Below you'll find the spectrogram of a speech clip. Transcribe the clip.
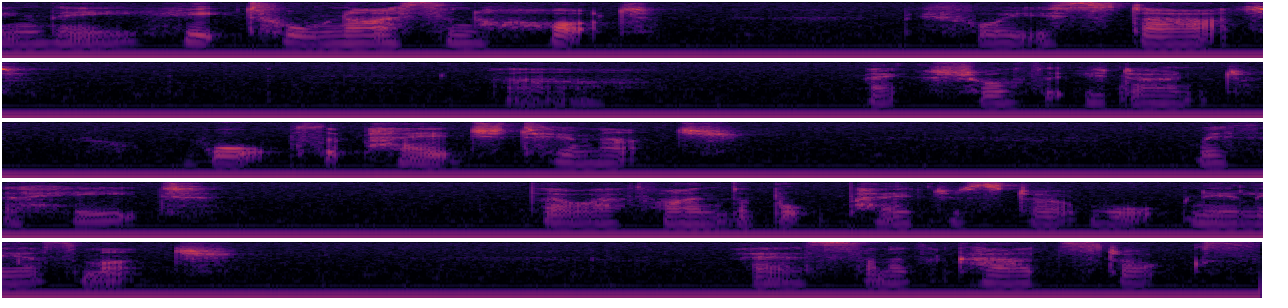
Getting the heat tool nice and hot before you start. Uh, make sure that you don't warp the page too much with the heat, though I find the book pages don't warp nearly as much as some of the cardstocks.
